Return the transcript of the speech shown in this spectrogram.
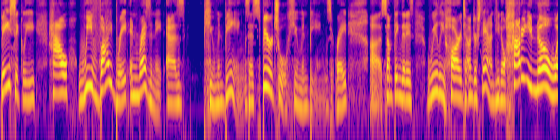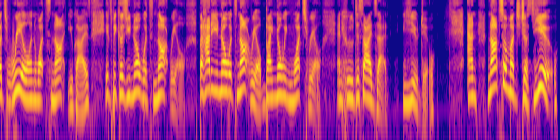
basically how we vibrate and resonate as human beings, as spiritual human beings, right? Uh, something that is really hard to understand. You know, how do you know what's real and what's not, you guys? It's because you know what's not real. But how do you know what's not real? By knowing what's real. And who decides that? You do. And not so much just you,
